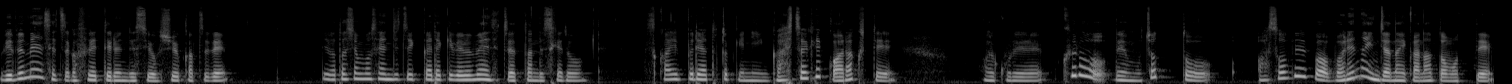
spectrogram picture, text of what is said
ウェブ面接が増えてるんですよ就活でで私も先日1回だけウェブ面接やったんですけどスカイプでやった時に画質が結構荒くてあれこれ黒でもちょっと遊べばバレないんじゃないかなと思って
